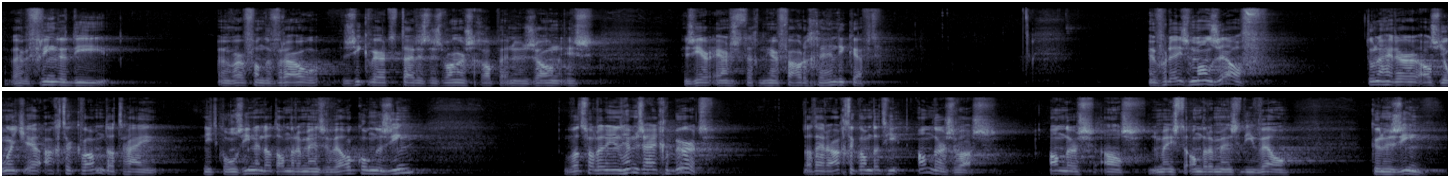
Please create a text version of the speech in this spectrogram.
We hebben vrienden die, waarvan de vrouw ziek werd tijdens de zwangerschap en hun zoon is zeer ernstig meervoudig gehandicapt. En voor deze man zelf, toen hij er als jongetje achter kwam dat hij niet kon zien en dat andere mensen wel konden zien, wat zal er in hem zijn gebeurd? Dat hij erachter kwam dat hij anders was. Anders als de meeste andere mensen die wel kunnen zien.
